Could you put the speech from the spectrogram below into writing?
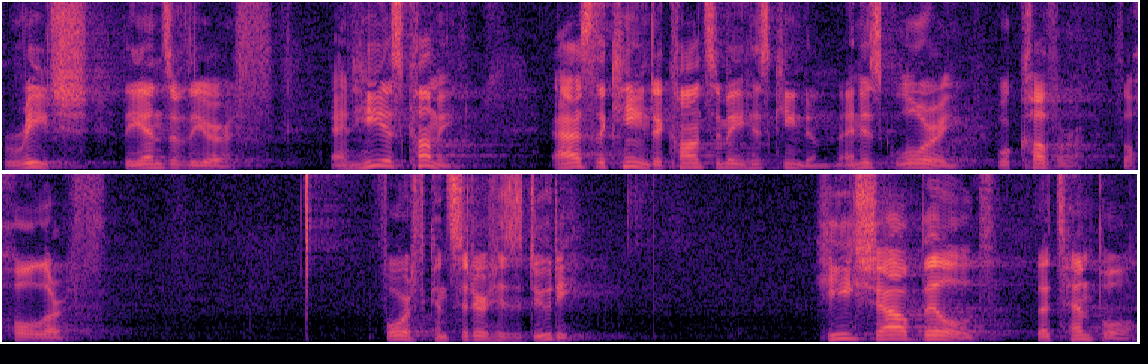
reach the ends of the earth. And he is coming as the king to consummate his kingdom, and his glory will cover the whole earth. Fourth, consider his duty. He shall build the temple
